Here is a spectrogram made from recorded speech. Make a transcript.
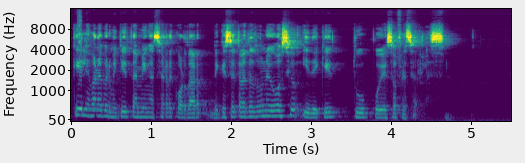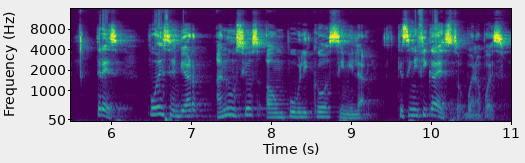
que les van a permitir también hacer recordar de qué se trata tu negocio y de qué tú puedes ofrecerles. 3. Puedes enviar anuncios a un público similar. ¿Qué significa esto? Bueno, pues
